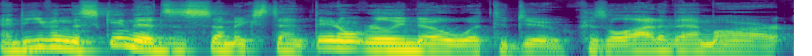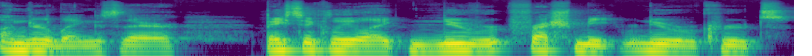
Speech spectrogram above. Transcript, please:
And even the skinheads, to some extent, they don't really know what to do because a lot of them are underlings. They're basically like new, fresh meat, new recruits.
